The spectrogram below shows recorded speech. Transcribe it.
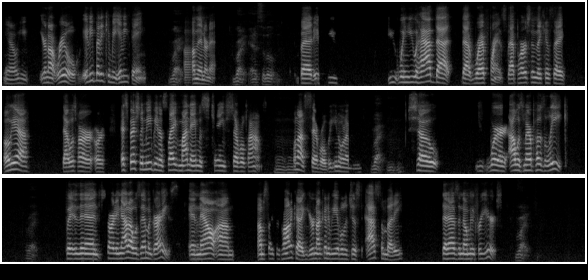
you know, you you're not real. Anybody can be anything. Right. on the internet. Right. Absolutely. But if you you when you have that that reference, that person that can say, "Oh yeah, that was her," or especially me being a slave, my name has changed several times. Hmm Well, not several, but you know what I mean. Right. hmm So where I was Mariposa Leak, Right. but then starting out I was Emma Grace, and Right. now I'm I'm Slave Draconia. You're not going to be able to just ask somebody that hasn't known me for years. Right.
